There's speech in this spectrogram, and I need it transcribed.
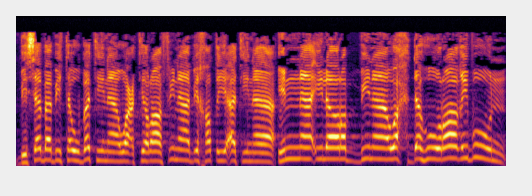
بسبب توبتنا واعترافنا بخطيئتنا. إنا إلى ربنا وحده راغبون.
